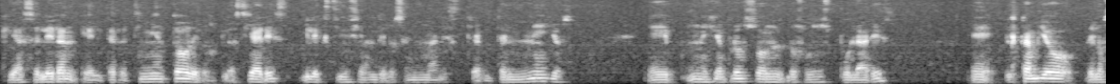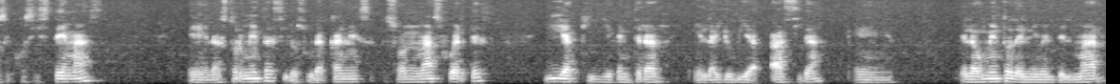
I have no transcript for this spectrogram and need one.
que aceleran el derretimiento de los glaciares y la extinción de los animales que habitan en ellos. Eh, un ejemplo son los osos polares, eh, el cambio de los ecosistemas, las tormentas y los huracanes son más fuertes y aquí llega a entrar la lluvia ácida, eh, el aumento del nivel del mar,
